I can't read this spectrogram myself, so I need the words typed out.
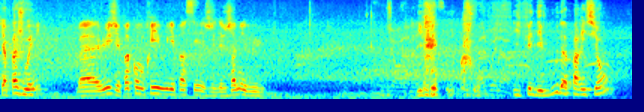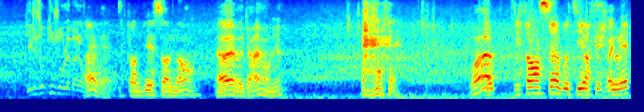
qui a pas joué. Bah lui, j'ai pas compris où il est passé, j'ai jamais vu. Il fait, il fait des bouts d'apparition. Ah ouais, il porte bien son nom. Ah ouais, bah carrément lui. ouais. Défense, bottilleur, flèche violette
